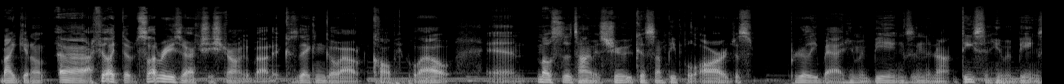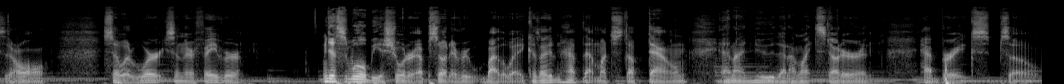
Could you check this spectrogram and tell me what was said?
might get on. Uh, I feel like the celebrities are actually strong about it because they can go out and call people out, and most of the time it's true because some people are just really bad human beings and they're not decent human beings at all. So it works in their favor. This will be a shorter episode, every by the way, because I didn't have that much stuff down, and I knew that I might stutter and have breaks. So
